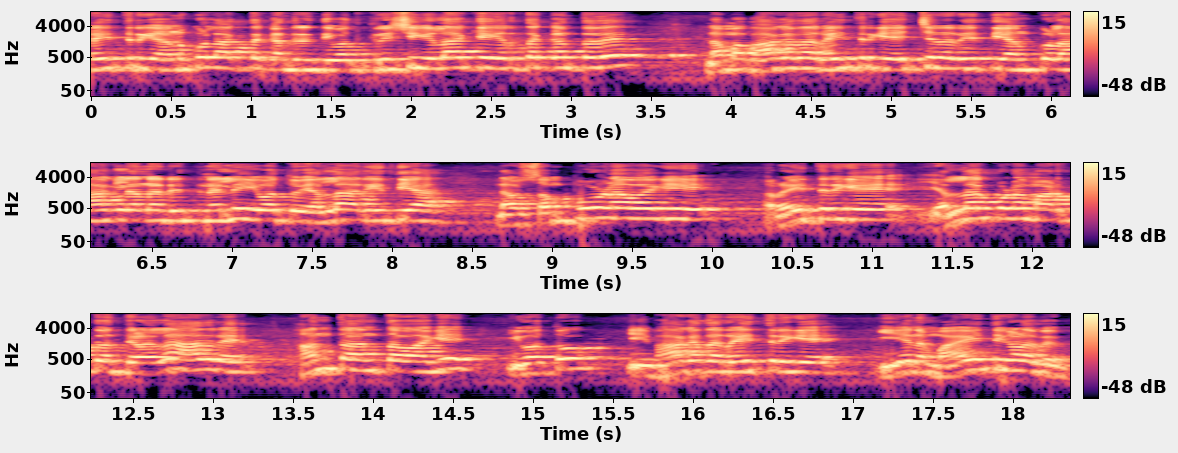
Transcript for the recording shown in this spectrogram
ರೈತರಿಗೆ ಅನುಕೂಲ ಆಗ್ತಕ್ಕಂಥ ರೀತಿ, ಇವತ್ತು ಕೃಷಿ ಇಲಾಖೆ ಇರ್ತಕ್ಕಂಥದ್ದೇ ನಮ್ಮ ಭಾಗದ ರೈತರಿಗೆ ಹೆಚ್ಚಿನ ರೀತಿ ಅನುಕೂಲ ಆಗಲಿ ಅನ್ನೋ ರೀತಿಯಲ್ಲಿ ಇವತ್ತು ಎಲ್ಲ ರೀತಿಯ ನಾವು ಸಂಪೂರ್ಣವಾಗಿ ರೈತರಿಗೆ ಎಲ್ಲ ಕೂಡ ಮಾಡ್ತೀವಿ ಅಂತ ಹೇಳಲ್ಲ, ಆದರೆ ಹಂತ ಹಂತವಾಗಿ ಇವತ್ತು ಈ ಭಾಗದ ರೈತರಿಗೆ ಏನು ಮಾಹಿತಿಗಳು ಬೇಕು,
